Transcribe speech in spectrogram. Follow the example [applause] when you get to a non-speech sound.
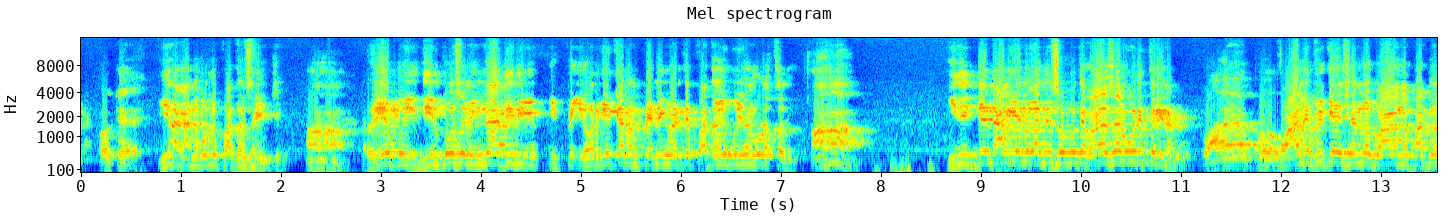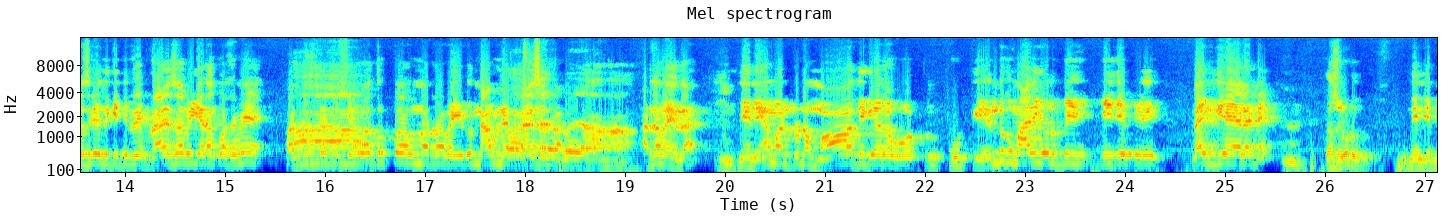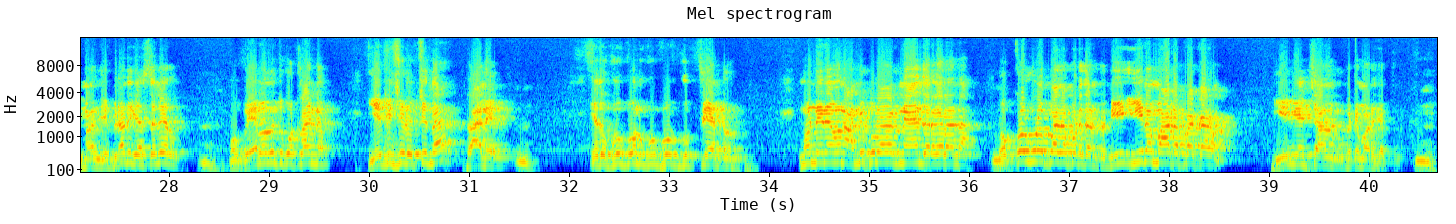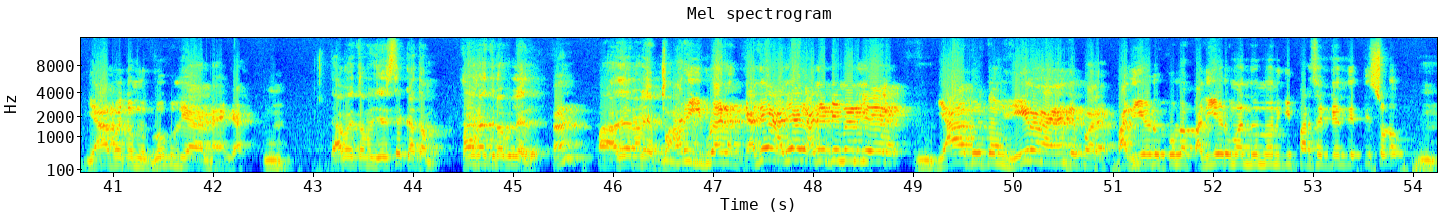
ఈయన ఓకే ఈయనకు అందుకొరకు పద్మశ్రీ ఇచ్చింది. ఆహా. రేపు దీనికోసం ఇంకా దీని ఎవరికైనా పెండింగ్ పెడితే పద్మ విభూషణ్ కూడా వస్తుంది. ఆహా. ఇది ఇచ్చే నాలుగేళ్ళుగా తీసుకోకపోతే రాజ్యసభ కూడా ఇస్తారు వాయబ్బో. క్వాలిఫికేషన్లో భాగంగా పద్మశ్రీ ఎందుకు ఇచ్చి రేపు రాజ్యసభ ఇవ్వడం కోసమే పద్మశ్రీ ఉన్నాడు రా వైడు నామినేట్ రాజ్యసభ. అర్థమైందా? నేను ఏమంటున్నా మాదిగల ఓట్లు పూర్తి ఎందుకు మాదిగలు బీజేపీ లైక్ చేయాలంటే? చూడు నేను మనం చెప్పినట్టు చేస్తలేరు. ముప్పై ఏళ్ళ నుంచి కొట్లాడినాం. ఏబిసిడి వచ్చిందా? రాలే. ఏదో group one group group three అంటారు. ఇంకో నేనేమన్నా అన్ని కులాలకు న్యాయం జరగాలన్నా? ఒక్కరు కూడా బాధపడదు అంటారు ఈ- ఈయన మాట ప్రకారం ఏవిఎం ఛానల్ ఒకటి మాట చెప్తున్నా. ఉమ్. యాభై తొమ్మిది గ్రూపులు చేయాలి న్యాయంగా. యాభై తొమ్మిది చేస్తే కథం. డబ్బులు లేదు. అదే అరే ఇప్పుడు ఆయన అదే అదే అదే డిమాండ్ చేయాలి. యాభై తొమ్మిది ఈయన ఆయన చెప్పాలి. పదిహేడు కుల పదిహేడు మంది ఉన్నోనికి పర్సెంట్ ఎంత తీసుకోవడం ఉమ్.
